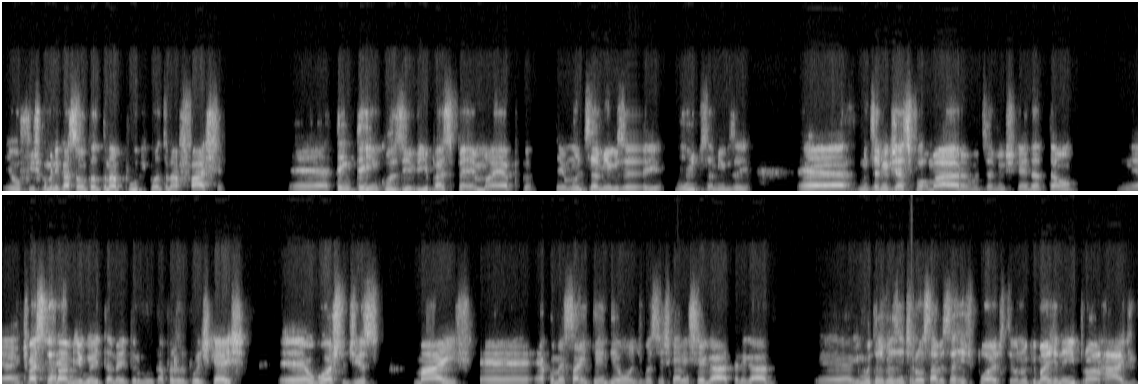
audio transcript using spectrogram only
Eu fiz comunicação tanto na PUC quanto na faixa. É, tentei, inclusive, ir para a SPM uma época. Tenho muitos amigos aí, muitos amigos aí. É, muitos amigos já se formaram, muitos amigos que ainda estão. É, a gente vai se tornar amigo aí também, todo mundo está fazendo podcast. É, eu gosto disso. Mas é, é, começar a entender onde vocês querem chegar, tá ligado? É, e muitas vezes a gente não sabe essa resposta. Eu nunca imaginei ir para uma rádio,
